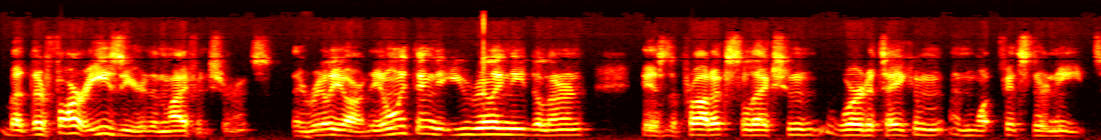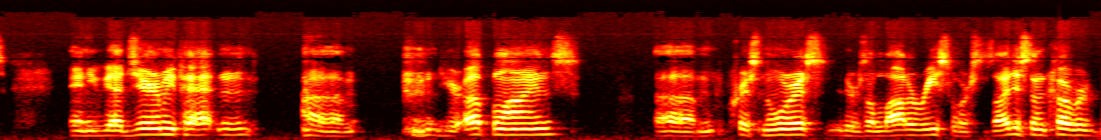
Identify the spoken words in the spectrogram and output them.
but they're far easier than life insurance. They really are. The only thing that you really need to learn is the product selection, where to take them, and what fits their needs. And you've got Jeremy Patton, um, your uplines, um, Chris Norris. There's a lot of resources. I just uncovered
